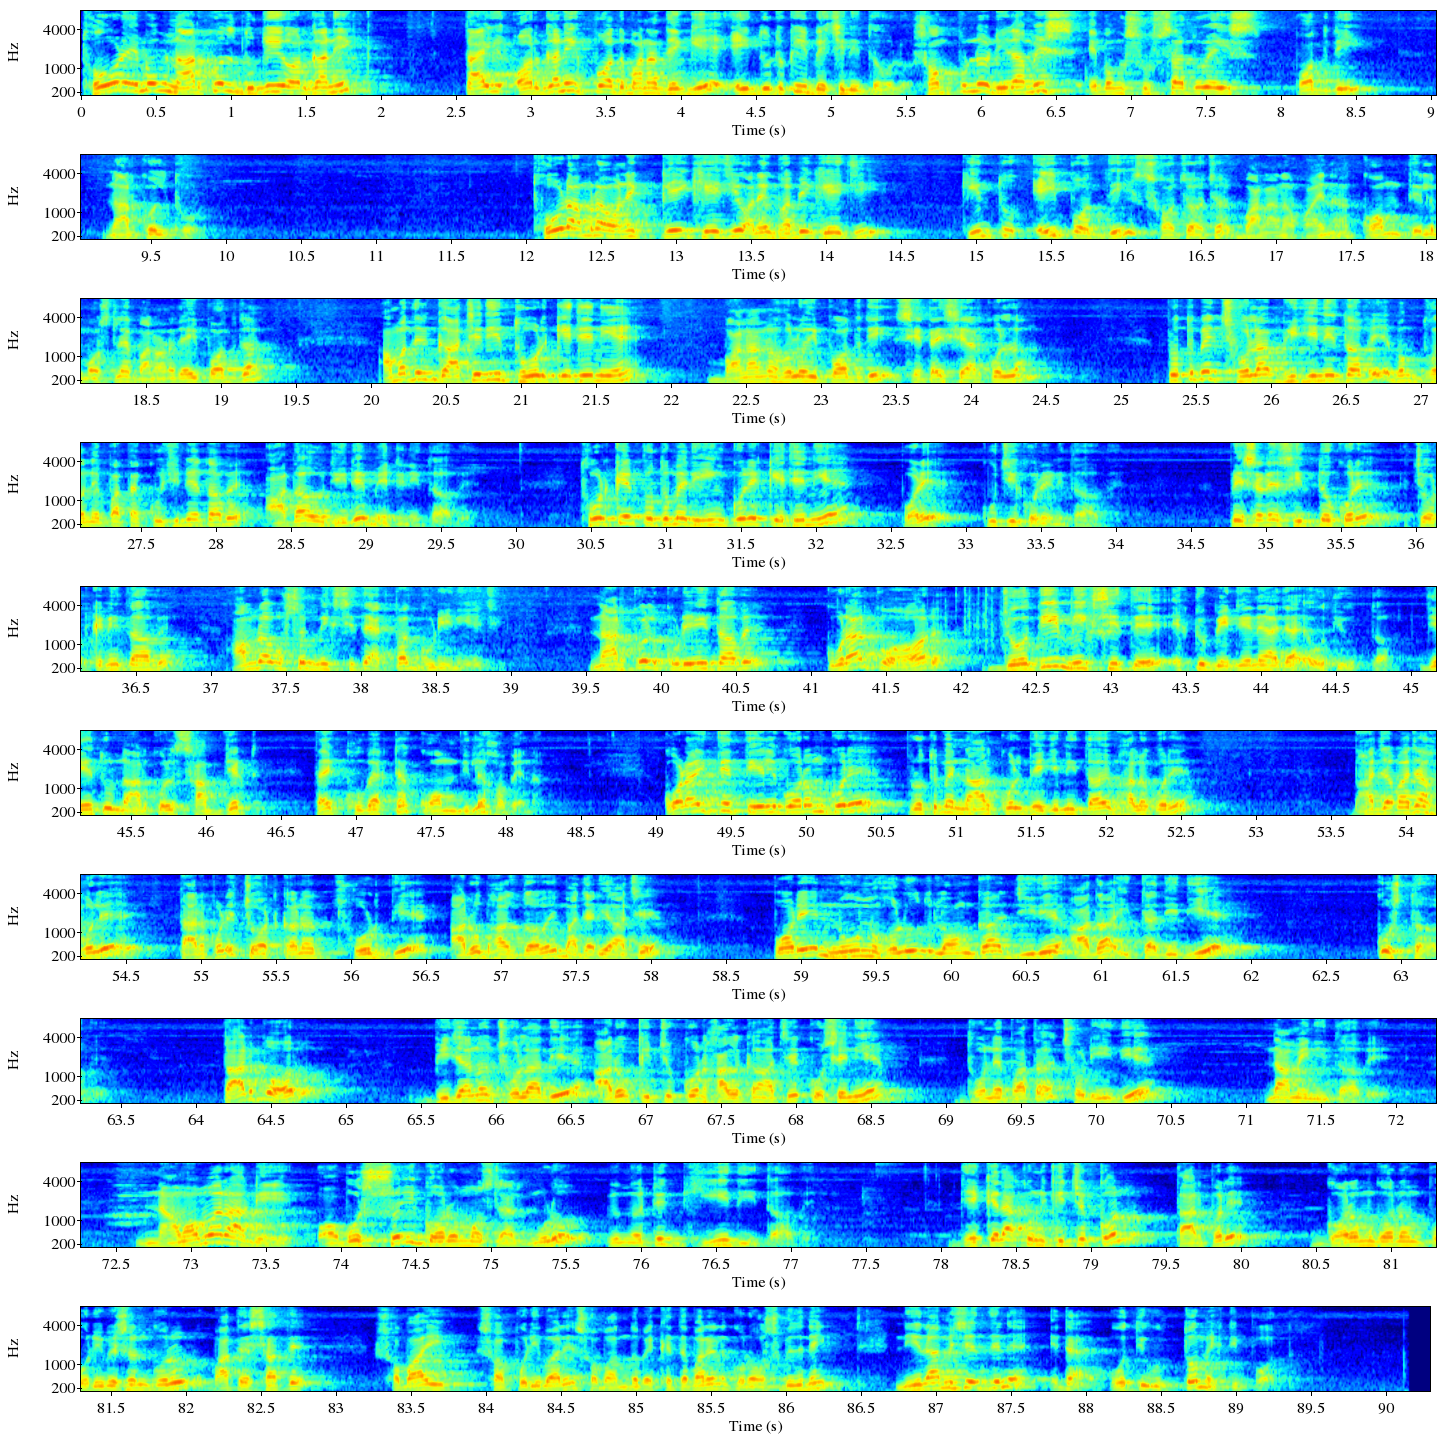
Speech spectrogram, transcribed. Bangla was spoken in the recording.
থোড় এবং নারকোল দুটোই অর্গানিক তাই অর্গানিক পদ বানাতে গিয়ে এই দুটোকেই বেছে নিতে হলো। সম্পূর্ণ নিরামিষ এবং সুস্বাদু এই পদটি নারকোল থোড় থোড় আমরা অনেককেই খেয়েছি, অনেকভাবেই খেয়েছি, কিন্তু এই পদটি সচরাচর বানানো হয় না। কম তেল মশলায় বানানো যায় এই পদটা। আমাদের গাছেরই থোড় কেটে নিয়ে বানানো হলো এই পদটি, সেটাই শেয়ার করলাম। প্রথমে ছোলা ভিজিয়ে নিতে হবে এবং ধনে পাতা কুচি নিতে হবে, আদা ও জিরে বেটে নিতে হবে। থোড়কে প্রথমে রিং করে কেটে নিয়ে পরে কুচি করে নিতে হবে। প্রেসারে সিদ্ধ করে চটকে নিতে হবে। আমরা অবশ্য মিক্সিতে এক পাক ঘুরিয়ে নিয়েছি। নারকোল কুড়িয়ে নিতে হবে। করার পর যদি মিক্সিতে একটু বেটে নেওয়া যায় অতি উত্তম। যেহেতু নারকোল সাবজেক্ট, তাই খুব একটা কম দিলে হবে না। কড়াইতে তেল গরম করে প্রথমে নারকোল ভেজে নিতে হয় ভালো করে। ভাজা ভাজা হলে তারপরে চটকানো ছোড় দিয়ে আরও ভাজতে হবে। মাঝারি আছে পরে নুন, হলুদ, লঙ্কা, জিরে, আদা ইত্যাদি দিয়ে কষতে হবে। তারপর ভিজানো ছোলা দিয়ে আরও কিছুক্ষণ হালকা আছে কষে নিয়ে ধনে পাতা ছড়িয়ে দিয়ে নামিয়ে নিতে হবে। নামাবার আগে অবশ্যই গরম মশলার গুঁড়ো এবং একটু ঘি দিতে হবে। ঢেকে রাখুন কিছুক্ষণ, তারপরে গরম গরম পরিবেশন করুন ভাতের সাথে। সবাই সপরিবারে সবান্ধবে খেতে পারেন, কোনো অসুবিধা নেই। নিরামিষের দিনে এটা অতি উত্তম একটি পদ।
